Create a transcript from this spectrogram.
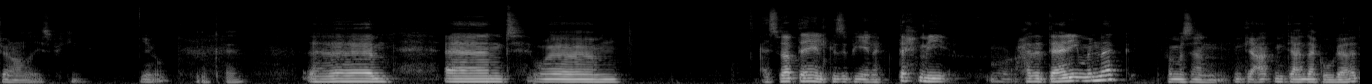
generally speaking you know? أوكي um, and um, أسباب تانية للكذب هي إنك تحمي حدا تاني منك. فمثلا أنت. أنت عندك أولاد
